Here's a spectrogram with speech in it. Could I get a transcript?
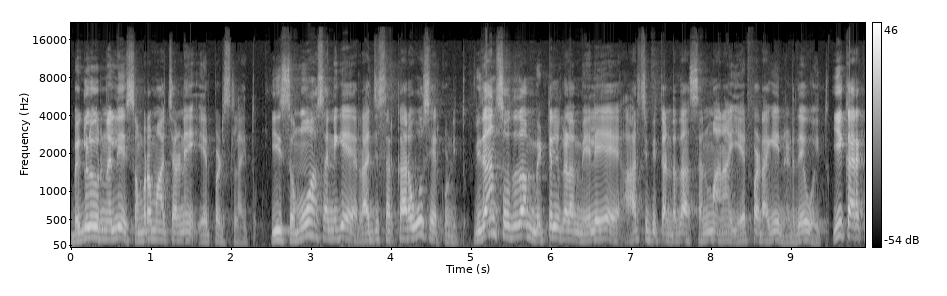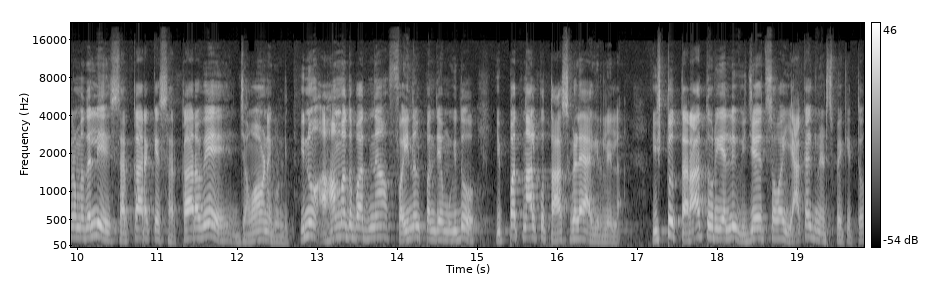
ಬೆಂಗಳೂರಿನಲ್ಲಿ ಸಂಭ್ರಮಾಚರಣೆ ಏರ್ಪಡಿಸಲಾಯಿತು. ಈ ಸಮೂಹ ಸನ್ನಿಗೆ ರಾಜ್ಯ ಸರ್ಕಾರವೂ ಸೇರ್ಕೊಂಡಿತ್ತು. ವಿಧಾನಸೌಧದ ಮೆಟ್ಟಿಲುಗಳ ಮೇಲೆಯೇ ಆರ್ ಸಿ ಬಿ ತಂಡದ ಸನ್ಮಾನ ಏರ್ಪಾಡಾಗಿ ನಡೆದೇ ಹೋಯಿತು. ಈ ಕಾರ್ಯಕ್ರಮದಲ್ಲಿ ಸರ್ಕಾರಕ್ಕೆ ಸರ್ಕಾರವೇ ಜಮಾವಣೆಗೊಂಡಿತ್ತು. ಇನ್ನು ಅಹಮದಾಬಾದ್ನ ಫೈನಲ್ ಪಂದ್ಯ ಮುಗಿದು ಇಪ್ಪತ್ನಾಲ್ಕು ತಾಸುಗಳೇ ಆಗಿರಲಿಲ್ಲ. ಇಷ್ಟು ತರಾತುರಿಯಲ್ಲಿ ವಿಜಯೋತ್ಸವ ಯಾಕಾಗಿ ನಡೆಸಬೇಕಿತ್ತು?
